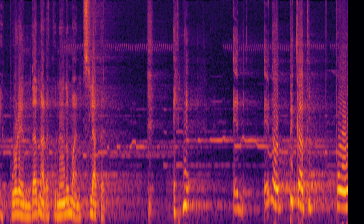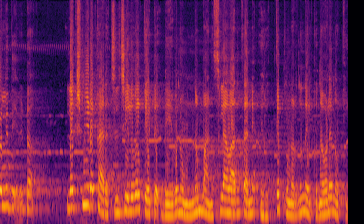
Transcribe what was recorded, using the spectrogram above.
ഇപ്പോഴെന്താ നടക്കുന്നതെന്ന് മനസ്സിലാക്കാൻ. എന്നെ ഒറ്റക്കാക്കി പോവല്ലേ ദേവേട്ട. ലക്ഷ്മിയുടെ കരച്ചിൽ ചീലുകൾ കേട്ട് ദേവൻ ഒന്നും മനസ്സിലാവാതെ തന്നെ ഇറുക്കെ പുണർന്നു നിൽക്കുന്നവളെ നോക്കി.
